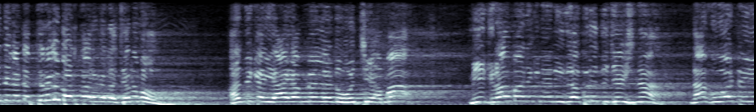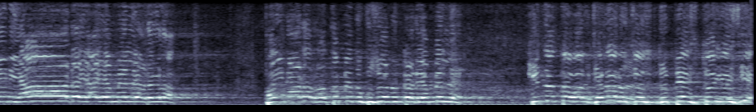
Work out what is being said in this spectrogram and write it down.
ఎందుకంటే తిరగబడతారు కదా జనము. అందుకే యా ఎమ్మెల్యేను వచ్చి అమ్మా మీ గ్రామానికి నేను ఇది అభివృద్ధి చేసిన నాకు ఓటు ఈయన యాడ యా ఎమ్మెల్యే అడగల. పైన రథం మీద కూర్చొని ఉంటాడు ఎమ్మెల్యే. కిందంతా వాళ్ళు జనాలు వచ్చేసి దుడ్డేసి తోయేసి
